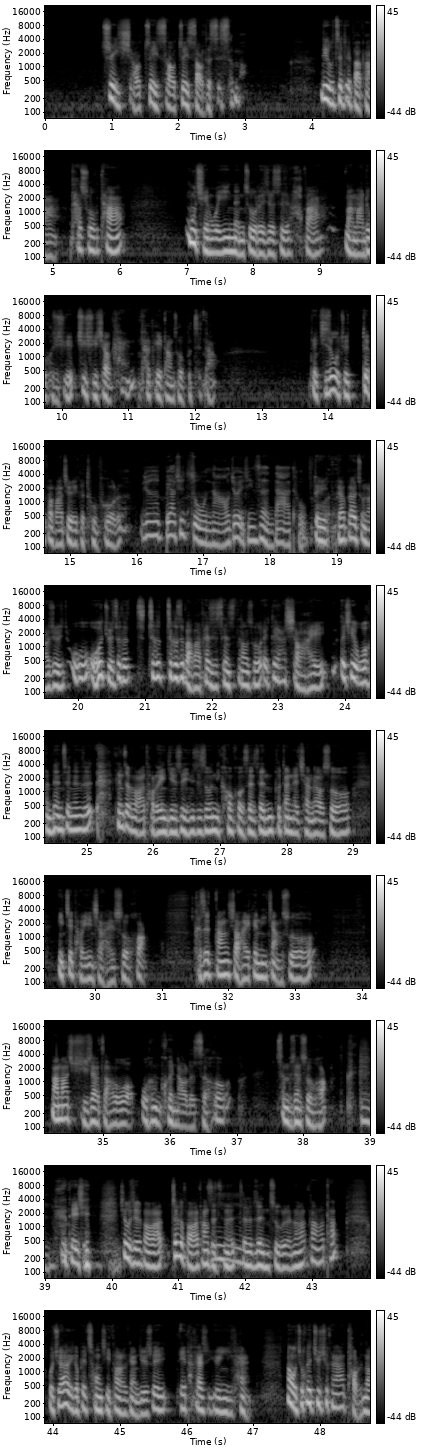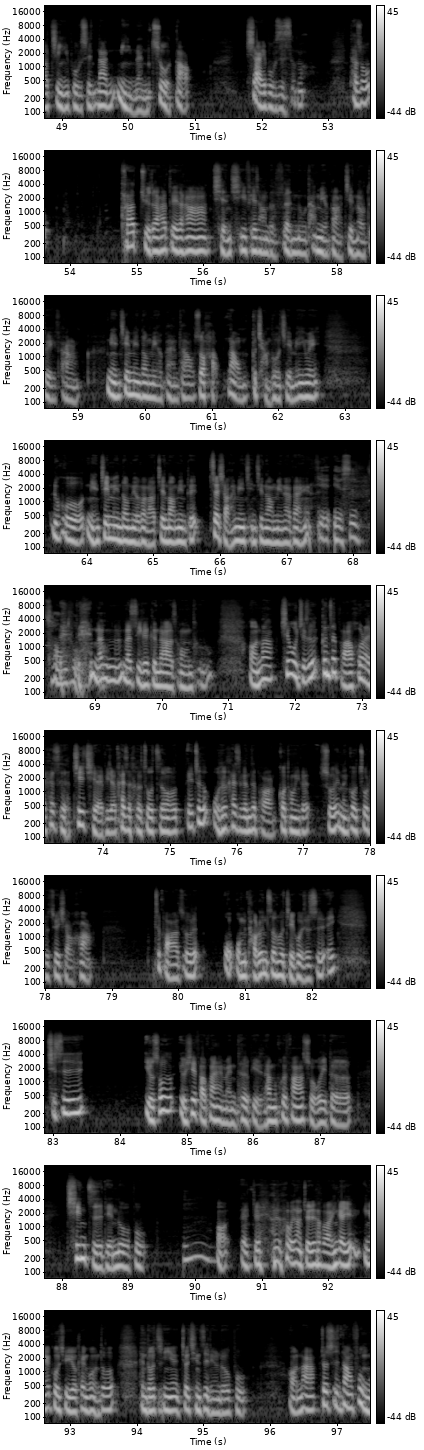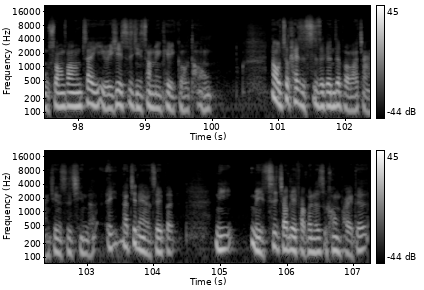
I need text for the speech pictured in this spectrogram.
最小、最少、最少的是什么？例如这对爸爸，他说他目前唯一能做的就是，好吧，妈妈如果去去学校看，他可以当做不知道。对，其实我觉得对爸爸就有一个突破了。就是不要去阻挠，就已经是很大的突破对，不要不要阻挠，就是我我会觉得这个这个这个是爸爸开始认识到说，哎，对啊，小孩，而且我很认真跟这 跟这爸爸讨论一件事情，是说你口口声声不断的强调说你最讨厌小孩说谎，可是当小孩跟你讲说妈妈去学校找我，我很困扰的时候，算不算说谎？嗯，对，其实其实我觉得爸爸这个爸爸当时真的真的愣住了，然后当然他，我觉得他有一个被冲击到的感觉，所以诶，他开始愿意看，那我就会继续跟他讨论到进一步是，那你能做到下一步是什么？他说他觉得他对他前妻非常的愤怒，他没有办法见到对方，连见面都没有办法。我说好，那我们不强迫见面，因为如果连见面都没有办法见到面对，在小孩面前见到面，那当然也也是冲突。那那是一个更大的冲突。哦，那其实我觉得跟这爸爸后来开始接起来，比较开始合作之后，诶，这个我就开始跟这爸爸沟通一个所谓能够做的最小化。这爸爸做的，我我们讨论之后，结果就是，诶，其实有时候有些法官还蛮特别的，他们会发所谓的亲子联络部。嗯，哦，呃，对我想，绝对法应该应该过去有看过很多很多经验，就亲子联络部，哦，那就是让父母双方在有一些事情上面可以沟通。那我就开始试着跟这爸爸讲一件事情了。哎，那既然有这本，你每次交给法官都是空白的，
